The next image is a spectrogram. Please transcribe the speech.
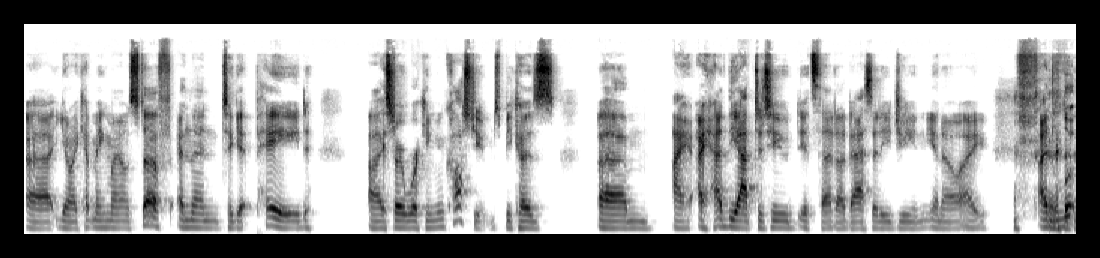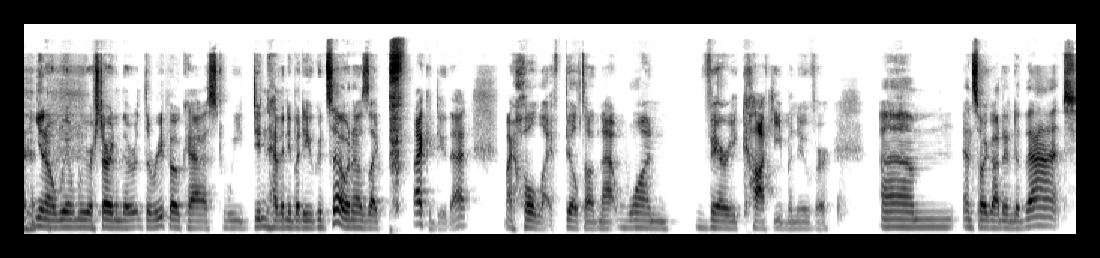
uh you know i kept making my own stuff. And then to get paid i started working in costumes because um i i had the aptitude. It's that audacity gene you know. I i'd look you know when we were starting the, the repo cast we didn't have anybody who could sew. And i was like i could do that. My whole life built on that one very cocky maneuver. Um and so i got into that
